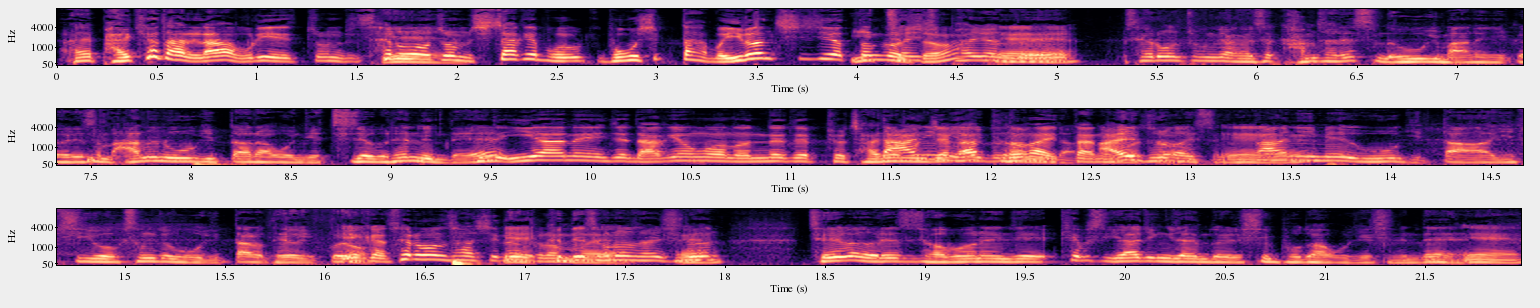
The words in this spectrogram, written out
아예 밝혀달라. 우리 좀 새로 예. 좀 시작해 보, 고 싶다. 뭐 이런 취지였던 거죠. 2018년도에 예. 새로운 총장에서 감사를 했습니다. 의혹이 많으니까. 그래서 많은 의혹이 있다라고 이제 지적을 했는데. 근데 이 안에 이제 나경원 원내대표 자녀 문제가 들어가 나옵니다. 있다는 아예 거죠. 들어가 있습니다. 예. 따님의 의혹이 있다. 입시 의혹, 성적 의혹이 있다로 되어 있고요. 그러니까 새로운 사실은 예, 그런 근데 거예요. 새로운 사실은 제가 그래서 저번에 이제 캡스 이하진 기자님도 열심히 보도하고 계시는데 예. 예.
